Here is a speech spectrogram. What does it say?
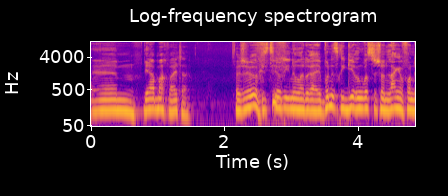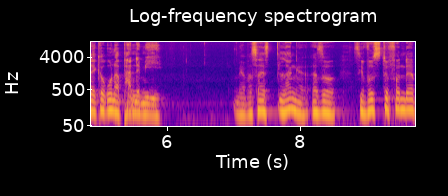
Ähm, ja, mach weiter. Verschwörungstheorie Nummer drei. Bundesregierung wusste schon lange von der Corona-Pandemie. Ja, was heißt lange? Also, sie wusste von der.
